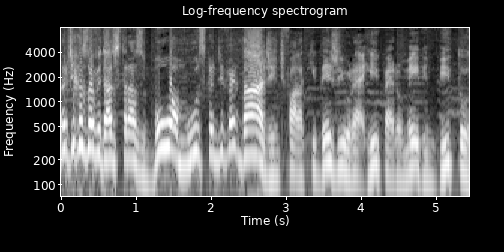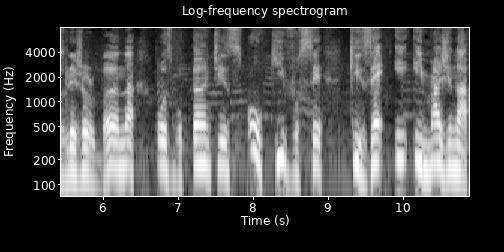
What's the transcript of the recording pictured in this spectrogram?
Antigas Novidades traz boa música de verdade. A gente fala aqui desde Uriah Heep, Iron Maiden, Beatles, Legião Urbana, Os Mutantes, ou o que você quiser e imaginar.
